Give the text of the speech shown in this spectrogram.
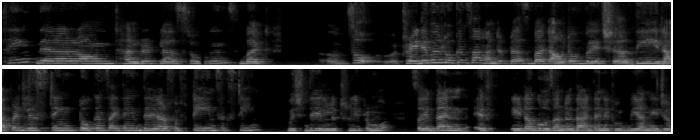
think there are around 100 plus tokens, but so tradable tokens are 100 plus but out of which uh, the rapid listing tokens i think there are 15 16 which they literally promote so if then if ada goes under that then it would be a major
